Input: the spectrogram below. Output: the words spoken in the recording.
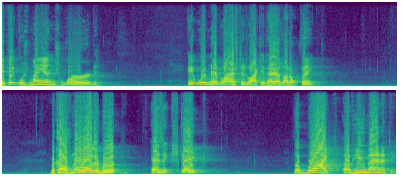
If it was man's word, it wouldn't have lasted like it has, I don't think. Because no other book has escaped the blight of humanity.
